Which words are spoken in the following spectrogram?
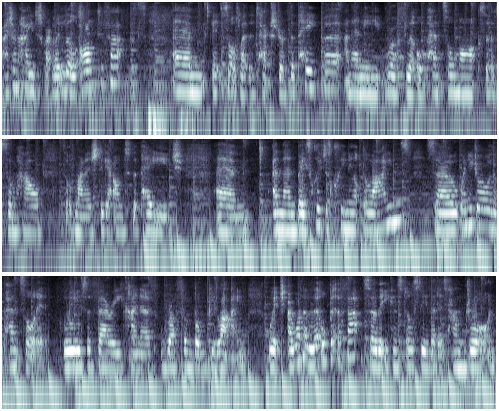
I don't know how you describe it, like little artifacts. Um, it's sort of like the texture of the paper and any rough little pencil marks that have somehow sort of managed to get onto the page. Um, and then basically just cleaning up the lines. So when you draw with a pencil, it leaves a very kind of rough and bumpy line, which I want a little bit of that so that you can still see that it's hand drawn,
